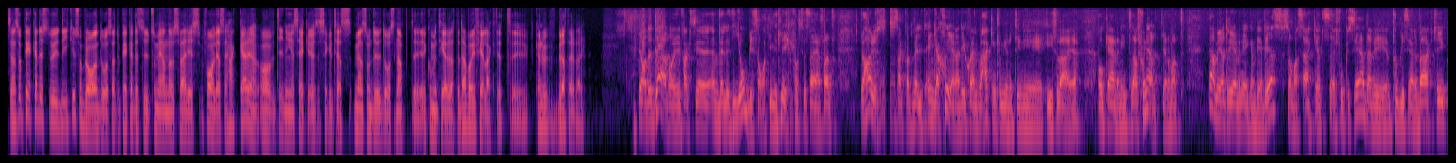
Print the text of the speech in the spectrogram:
Sen så pekades du, det gick ju så bra då så att du pekades ut som en av Sveriges farligaste hackare av tidningen Säkerhet och sekretess. Men som du då snabbt eh, kommenterade att det där var ju felaktigt. Eh, kan du berätta det där? Ja, det där var ju faktiskt eh, en väldigt jobbig sak i mitt liv måste jag säga. För att jag har ju som sagt varit väldigt engagerad i själva hacking-communityn i, i Sverige och även internationellt genom att Ja, men jag drev en egen BBS som var säkerhetsfokuserad där vi publicerade verktyg,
